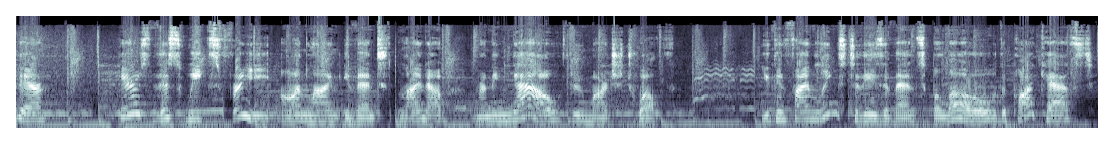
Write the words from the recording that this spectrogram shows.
there! Here's this week's free online event lineup running now through March 12th. You can find links to these events below the podcast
